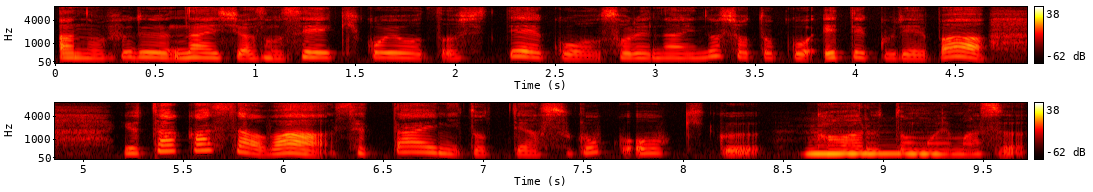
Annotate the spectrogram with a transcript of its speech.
あのフルないしはその正規雇用としてこうそれなりの所得を得てくれば豊かさは世帯にとってはすごく大きく変わると思います。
